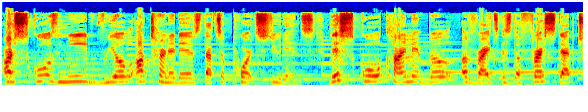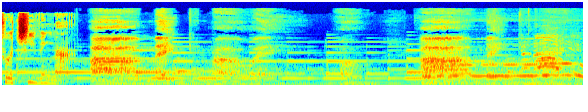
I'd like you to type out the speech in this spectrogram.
Our schools need real alternatives that support students. This school climate bill of rights is the first step to achieving that. I'm making my way home. I'm making my way.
